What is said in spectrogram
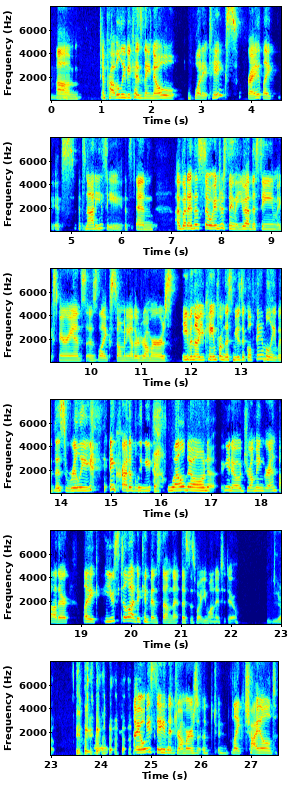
Mm-hmm. Um and probably because they know what it takes, right? Like it's it's not mm-hmm. easy. It's and but it's so interesting that you had the same experience as like so many other drummers even though you came from this musical family with this really incredibly well-known you know drumming grandfather like you still had to convince them that this is what you wanted to do. Yep. I always say that drummers uh, like child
